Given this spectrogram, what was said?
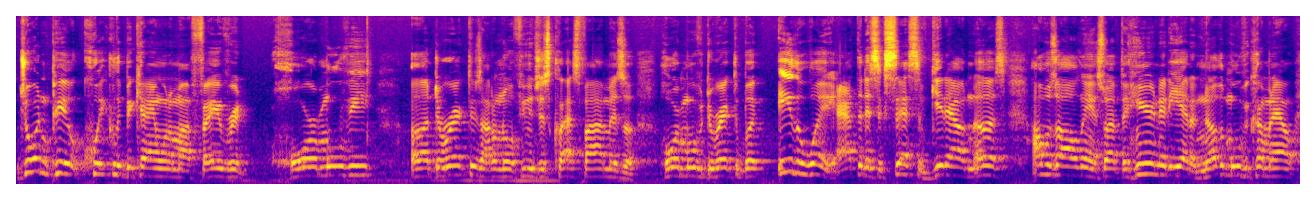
Jordan Peele quickly became one of my favorite horror movie uh, directors. I don't know if you would just classify him as a horror movie director, but either way, after the success of Get Out and Us, I was all in. So after hearing that he had another movie coming out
